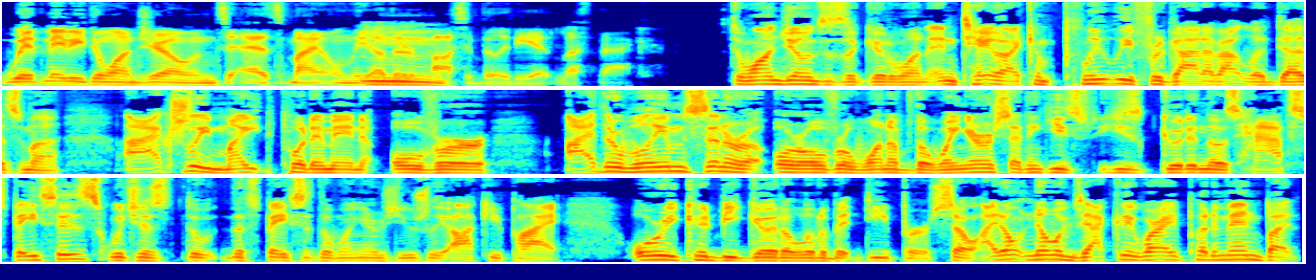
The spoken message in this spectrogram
with maybe DeJuan Jones as my only other Mm. possibility at left back. DeJuan Jones is a good one. And Taylor, I completely forgot about Ledesma. I actually might put him in over either Williamson or, or over one of the wingers. I think he's, he's good in those half spaces, which is the, the spaces the wingers usually occupy, or he could be good a little bit deeper. So I don't know exactly where I put him in, but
